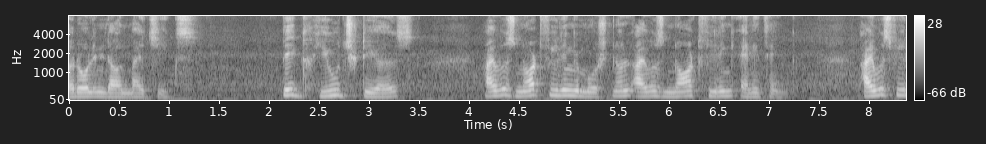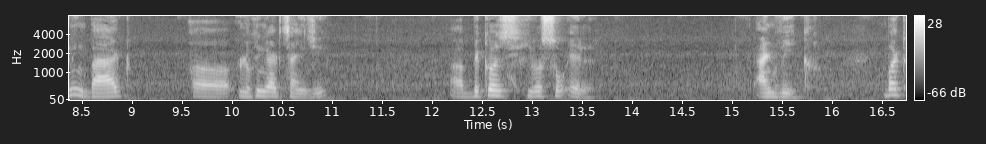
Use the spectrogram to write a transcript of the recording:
uh, rolling down my cheeks. Big, huge tears. I was not feeling emotional. I was not feeling anything. I was feeling bad uh, looking at Sainji uh, because he was so ill and weak. But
